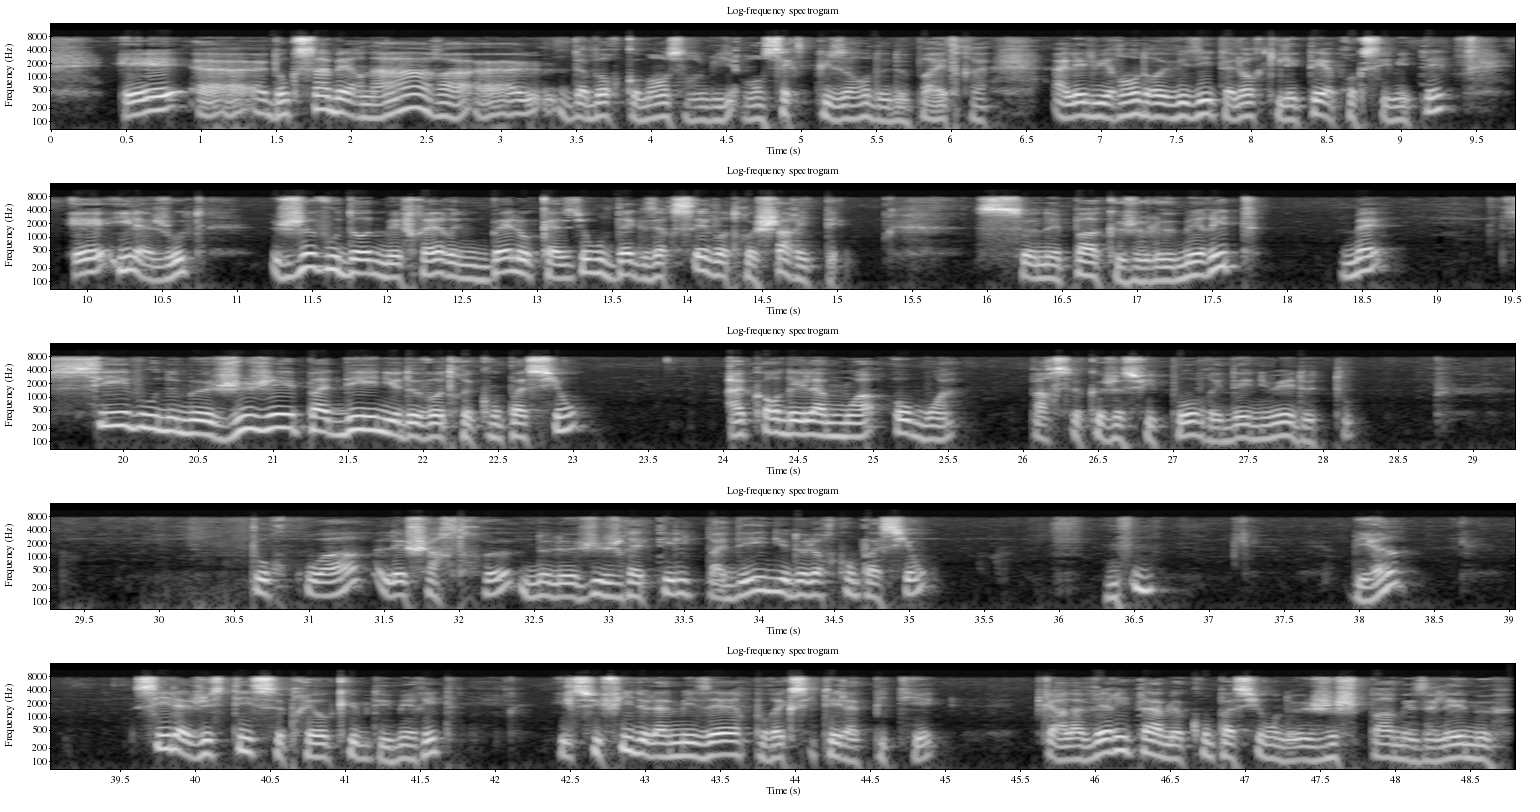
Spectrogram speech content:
Et euh, donc Saint Bernard euh, d'abord commence en, en s'excusant de ne pas être allé lui rendre visite alors qu'il était à proximité, et il ajoute Je vous donne, mes frères, une belle occasion d'exercer votre charité. Ce n'est pas que je le mérite, mais si vous ne me jugez pas digne de votre compassion, accordez-la moi au moins, parce que je suis pauvre et dénué de tout. Pourquoi les chartreux ne le jugeraient-ils pas digne de leur compassion? Bien. Si la justice se préoccupe du mérite, il suffit de la misère pour exciter la pitié, car la véritable compassion ne juge pas mais elle émeut.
